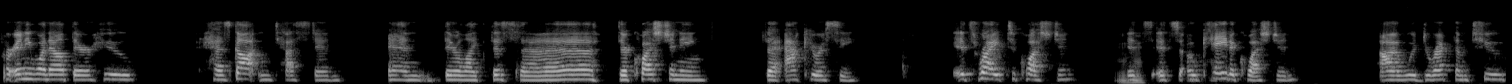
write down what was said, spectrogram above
for anyone out there who has gotten tested and they're like this, uh, they're questioning the accuracy. It's right to question. Mm-hmm. It's it's okay to question. I would direct them to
